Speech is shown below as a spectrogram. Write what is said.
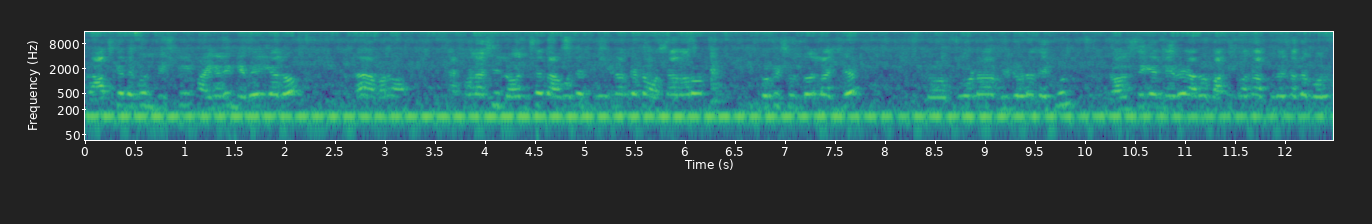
আর আজকে দেখুন বৃষ্টি ফাইনালি নেমেই গেল। হ্যাঁ মানে এখন আসি লঞ্চে তার মধ্যে বৃষ্টি নামটা একটা অসাধারণ, খুবই সুন্দর লাগছে। তো পুরোটা ভিডিওটা দেখুন লঞ্চ থেকে নেবে আরও বাকি কথা আপনাদের সাথে বলব।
